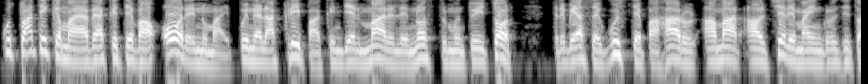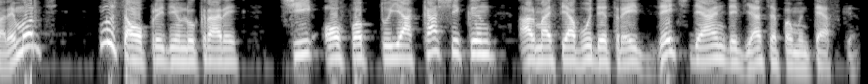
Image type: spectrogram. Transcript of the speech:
Cu toate că mai avea câteva ore numai până la clipa când el, marele nostru mântuitor, trebuia să guste paharul amar al cele mai îngrozitoare morți, nu s-a oprit din lucrare, ci o făptuia ca și când ar mai fi avut de trăit zeci de ani de viață pământească.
